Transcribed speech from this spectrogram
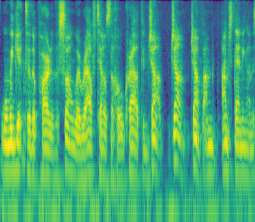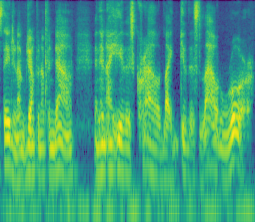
when we get to the part of the song where Ralph tells the whole crowd to jump, jump, jump, I'm I'm standing on the stage and I'm jumping up and down, and then I hear this crowd like give this loud roar.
